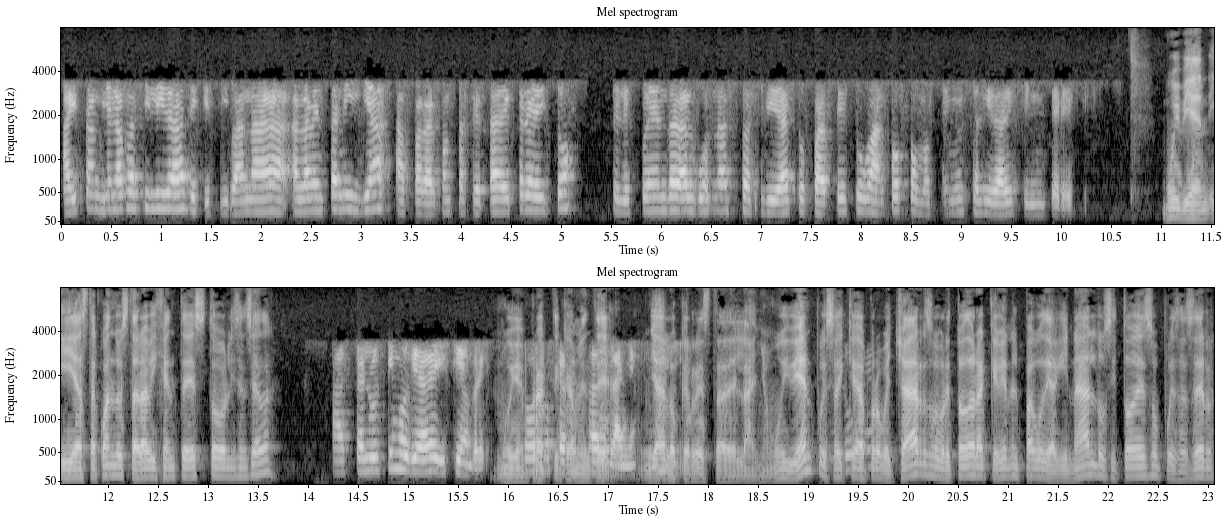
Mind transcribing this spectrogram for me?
Hay también la facilidad de que si van a, la ventanilla a pagar con tarjeta de crédito, se les pueden dar algunas facilidades por parte de su banco, como mensualidades sin intereses. Muy bien. ¿Y hasta cuándo estará vigente esto, licenciada? Hasta el último día de diciembre. Muy bien, prácticamente ya lo que resta del año. Muy bien, pues hay que aprovechar, sobre todo ahora que viene el pago de aguinaldos y todo eso, pues hacer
